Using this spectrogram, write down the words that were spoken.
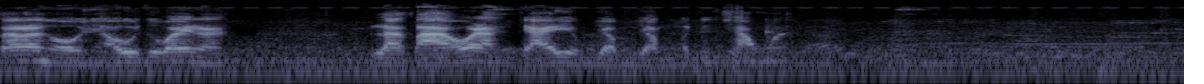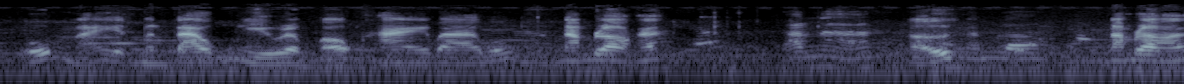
Ta đang ngồi nhậu, tụi bay nè là tàu đang chạy vòng vòng vòng ở trên sông á. Uống nãy giờ mình tao cũng nhiều rồi một hai ba bốn năm lon hả? Anh hả? Ừ. Năm lon. Năm lon hả?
